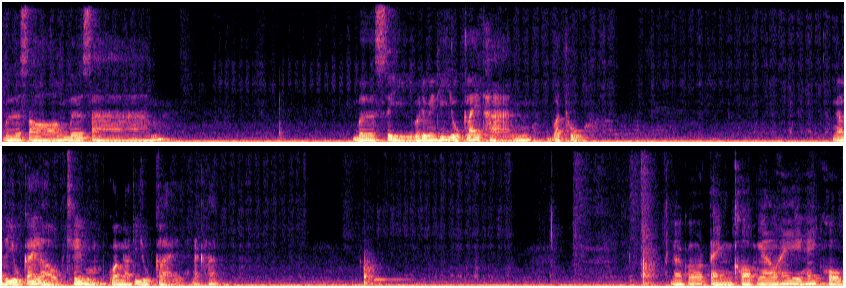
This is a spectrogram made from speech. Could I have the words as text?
เบอร์สองเบอร์สามเบอร์ 4 บริเวณที่อยู่ใกล้ฐานวัตถุ เงาที่อยู่ใกล้เราเข้มกว่าเงาที่อยู่ไกลนะครับ แล้วก็แต่งขอบเงาให้ให้คม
